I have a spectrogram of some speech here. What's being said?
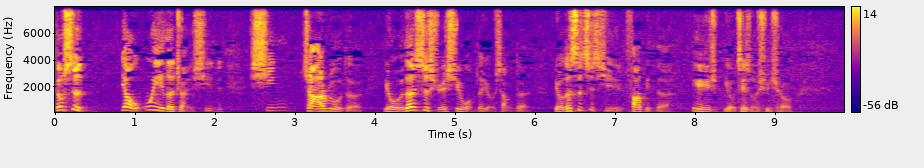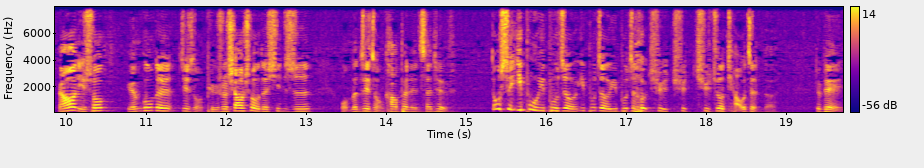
都是要为了转型新加入的，有的是学习我们的友商的，有的是自己发明的，因为有这种需求。然后你说员工的这种，比如说销售的薪资，我们这种 company incentive，都是一步一步骤、一步骤一步骤去 去去做调整的，对不对？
